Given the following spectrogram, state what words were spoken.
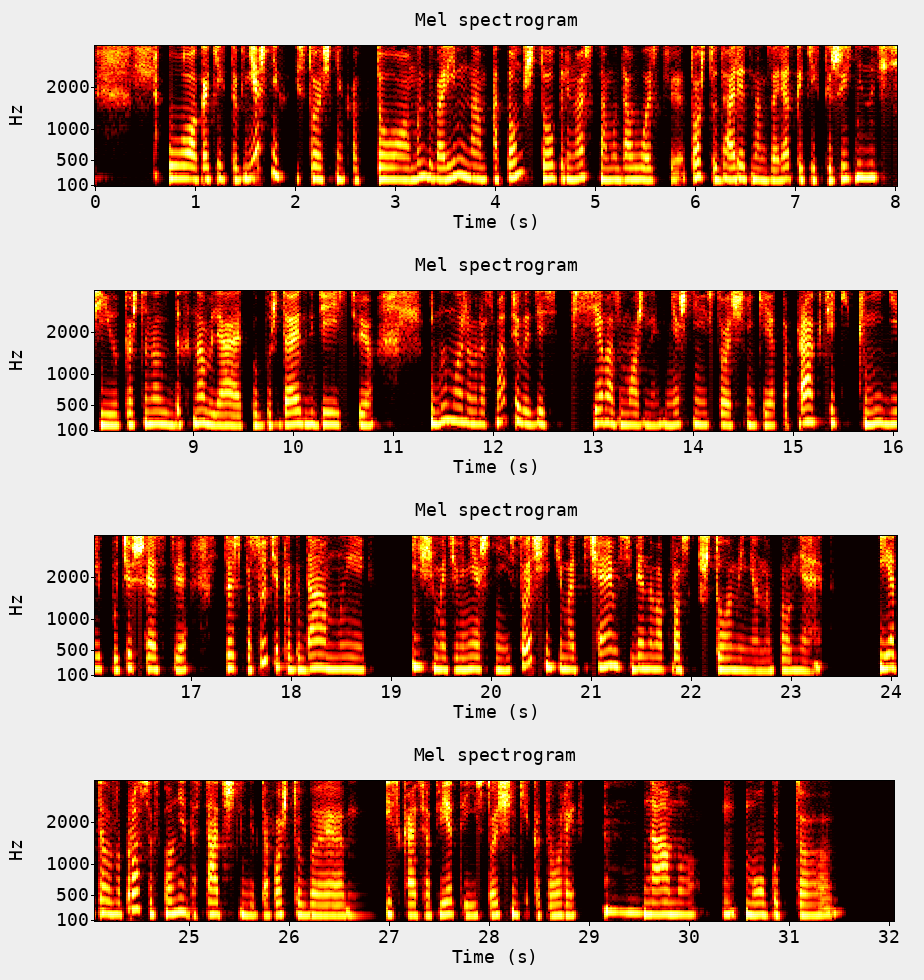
о каких-то внешних источниках, то мы говорим нам о том, что приносит нам удовольствие, то, что дарит нам заряд каких-то жизненных сил, то, что нас вдохновляет, побуждает к действию. И мы можем рассматривать здесь все возможные внешние источники. Это практики, книги, путешествия. То есть, по сути, когда мы ищем эти внешние источники, мы отвечаем себе на вопрос, что меня наполняет. И этого вопроса вполне достаточно для того, чтобы искать ответы и источники, которые mm-hmm. нам могут э,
